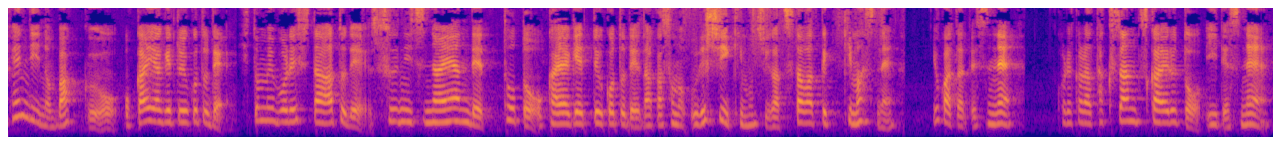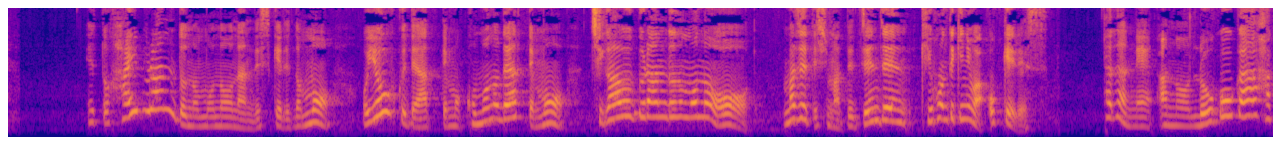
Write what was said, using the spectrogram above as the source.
フェンディのバッグをお買い上げということで、一目惚れした後で数日悩んで、とうとうお買い上げということで、なんかその嬉しい気持ちが伝わってきますね。よかったですね。これからたくさん使えるといいですね。えっと、ハイブランドのものなんですけれども、お洋服であっても小物であっても違うブランドのものを混ぜてしまって全然基本的には OK です。ただね、あの、ロゴがはっ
